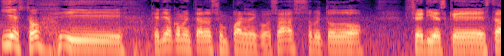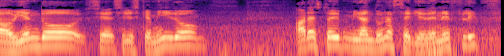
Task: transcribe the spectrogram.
Y esto, y quería comentaros un par de cosas, sobre todo series que he estado viendo, series que miro. Ahora estoy mirando una serie de Netflix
